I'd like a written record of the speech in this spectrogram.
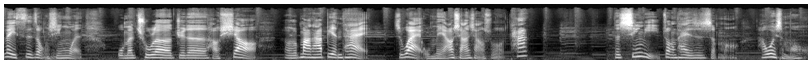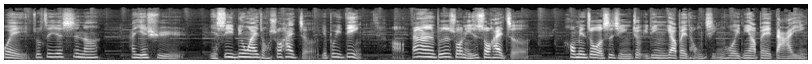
类似这种新闻，我们除了觉得好笑，呃，骂他变态之外，我们也要想想说，他的心理状态是什么？他为什么会做这些事呢？他也许也是另外一种受害者，也不一定。好，当然不是说你是受害者，后面做的事情就一定要被同情或一定要被答应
